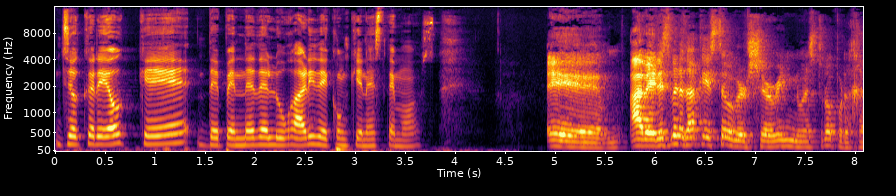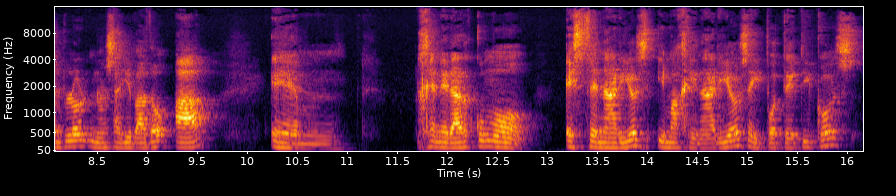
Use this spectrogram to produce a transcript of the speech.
Yo creo que depende del lugar y de con quién estemos. Eh, a ver, es verdad que este oversharing nuestro, por ejemplo, nos ha llevado a em, generar como escenarios imaginarios e hipotéticos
